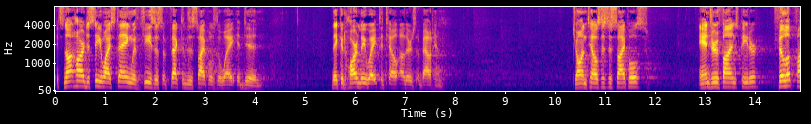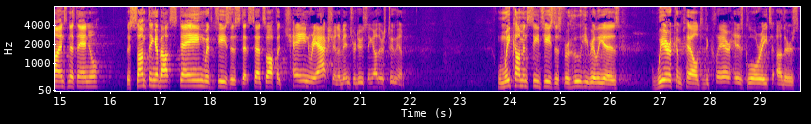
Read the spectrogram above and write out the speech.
It's not hard to see why staying with Jesus affected the disciples the way it did. They could hardly wait to tell others about him. John tells his disciples, Andrew finds Peter, Philip finds Nathanael. There's something about staying with Jesus that sets off a chain reaction of introducing others to him. When we come and see Jesus for who he really is, we're compelled to declare his glory to others,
